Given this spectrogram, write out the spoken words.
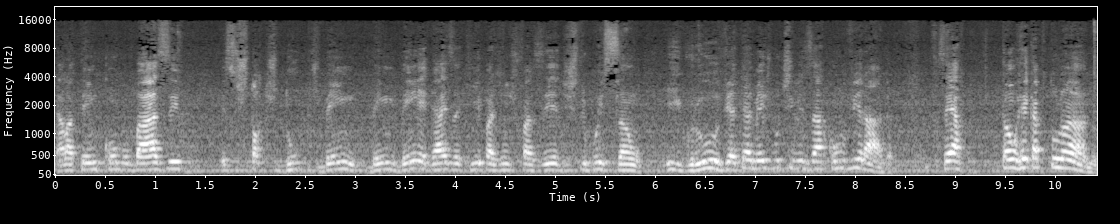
ela tem como base esses toques duplos bem, bem, bem legais aqui para a gente fazer distribuição e groove, até mesmo utilizar como virada, certo? Então, recapitulando.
